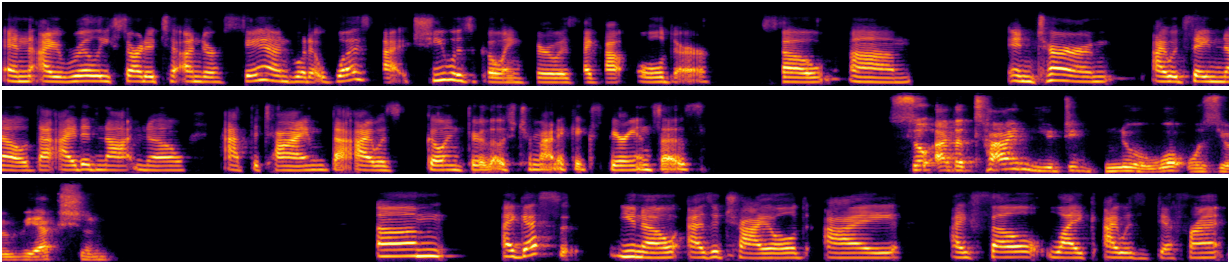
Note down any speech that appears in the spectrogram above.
And I really started to understand what it was that she was going through as I got older. So, um, in turn, I would say no, that I did not know at the time that I was going through those traumatic experiences. So, at the time you didn't know, what was your reaction? Um, I guess, you know, as a child, I I felt like I was different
